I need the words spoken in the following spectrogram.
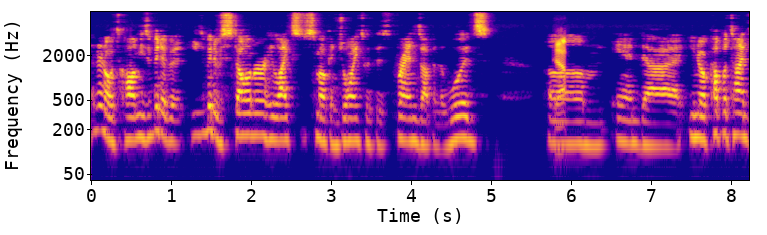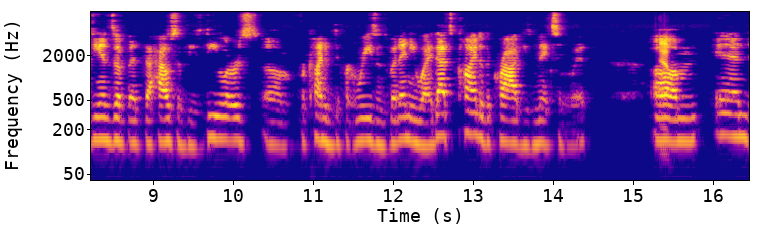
I don't know what to call him. He's a bit of a he's a bit of a stoner. He likes smoking joints with his friends up in the woods. Yeah. Um, and uh, you know, a couple of times he ends up at the house of these dealers um, for kind of different reasons. But anyway, that's kind of the crowd he's mixing with. Yeah. Um, and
